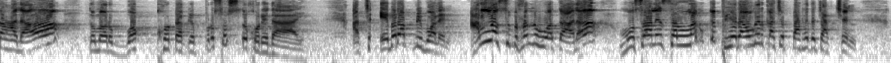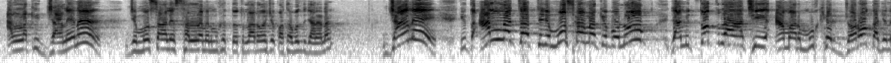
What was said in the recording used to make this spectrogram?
তাআলা তোমার বক্ষটাকে প্রশস্ত করে দেয়। আচ্ছা এবার আপনি বলেন, আল্লাহ তাআলা মুসা আলাইহিস সালামকে ফেরাউনের কাছে পাঠাতে চাচ্ছেন। আল্লাহ কি জানে না যে মুসা আলাইহিস সালামের মুখে তোতলা রয়েছে, কথা বলতে জানে না? জানে, কিন্তু আল্লাহ চাচ্ছে যে মোসা আমাকে বলুক যে আমি তোতলা আছি, আমার মুখের জড়তা যেন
